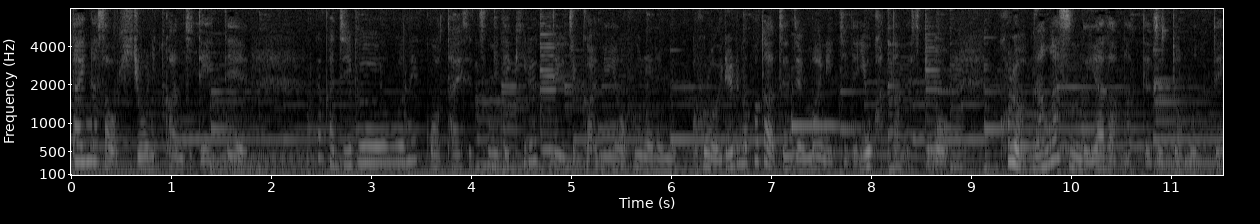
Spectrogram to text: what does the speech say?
たいなさを非常に感じていてなんか自分をねこう大切にできるっていう時間にお風呂のお風呂を入れるのことは全然毎日で良かったんですけどこれを流すの嫌だなってずっと思ってい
